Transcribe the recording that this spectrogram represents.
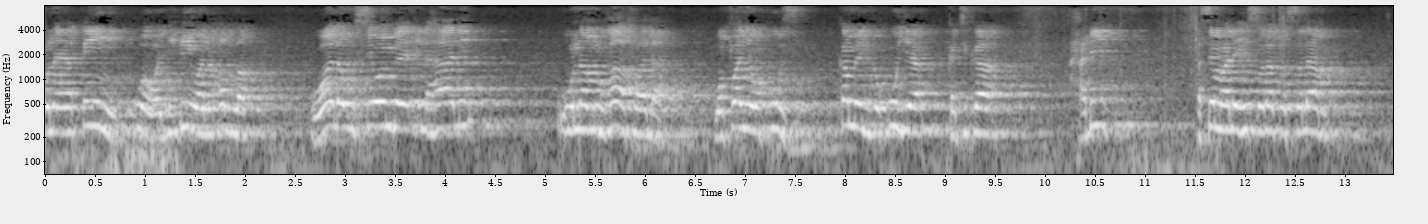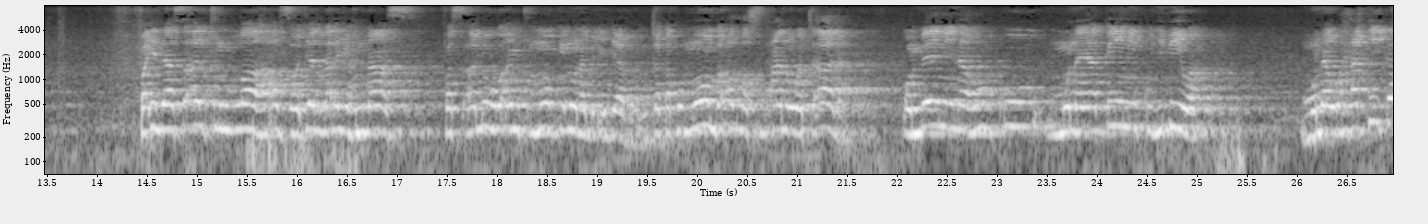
una yaqini kuwa wajibiwa na Allah. Wala usiombe ilhali una mghafala wafanya upuzi kama ilivyokuja katika hadith asema alayhi salatu wassalam fa idha sa'altum Allah azza wa jalla ayuha an-nas fas'aluhu antum muqinuna bil ijaba. Mtakapomuomba Allah subhanahu wa ta'ala ombeni na huku muna yaqini kujibiwa muna uhakika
